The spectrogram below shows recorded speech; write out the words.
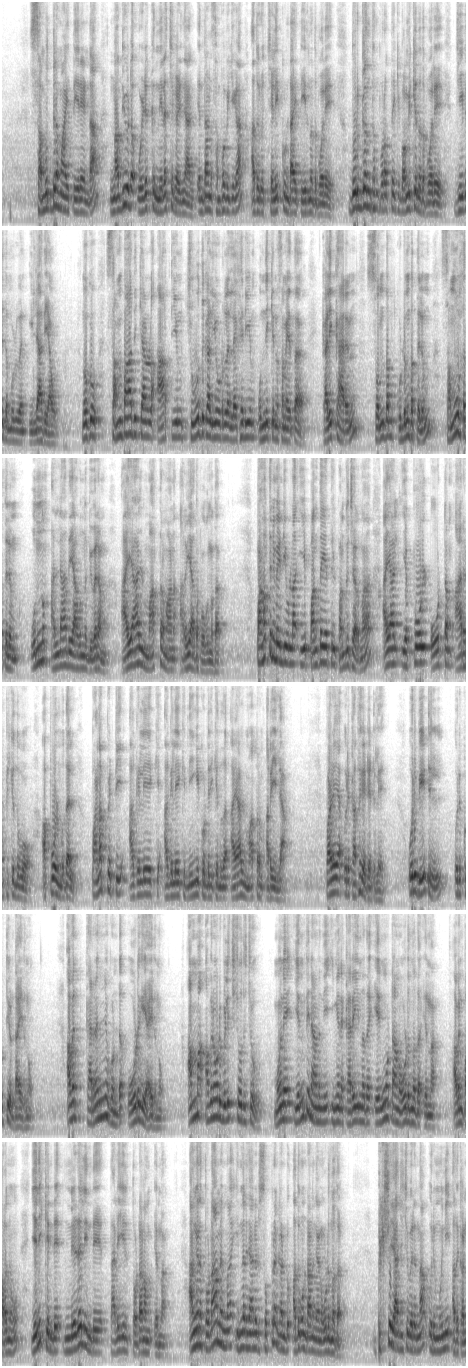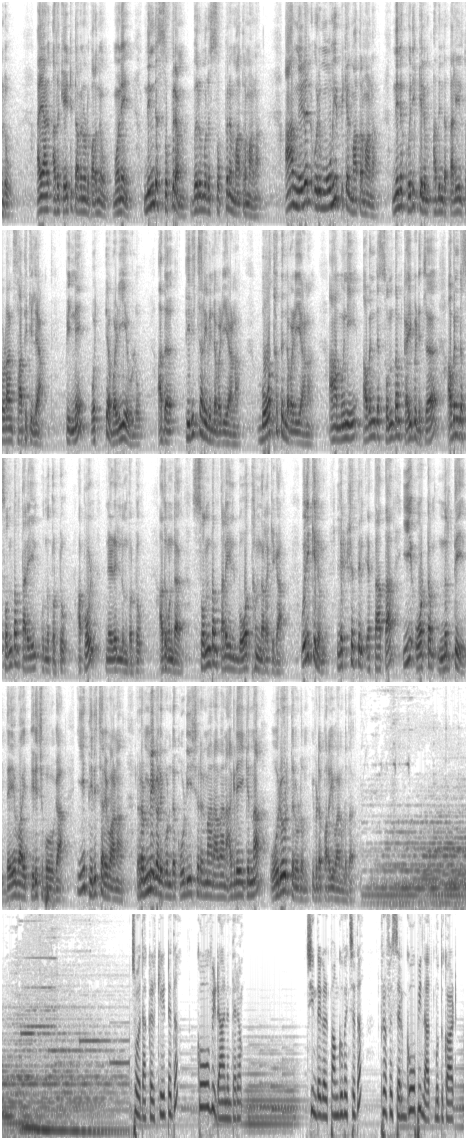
സമുദ്രമായി തീരേണ്ട നദിയുടെ ഒഴുക്ക് നിലച്ചു കഴിഞ്ഞാൽ എന്താണ് സംഭവിക്കുക? അതൊരു ചെളിക്കുണ്ടായി തീരുന്നത് പോലെ ദുർഗന്ധം പുറത്തേക്ക് വമിക്കുന്നത് പോലെ ജീവിതം മുഴുവൻ ഇല്ലാതെയാവും. നോക്കൂ സമ്പാദിക്കാനുള്ള ആർത്തിയും ചൂതുകളിയോടുള്ള ലഹരിയും ഒന്നിക്കുന്ന സമയത്ത് കളിക്കാരൻ സ്വന്തം കുടുംബത്തിലും സമൂഹത്തിലും ഒന്നും അല്ലാതെയാവുന്ന വിവരം അയാൾ മാത്രമാണ് അറിയാതെ പോകുന്നത്. പണത്തിന് വേണ്ടിയുള്ള ഈ പന്തയത്തിൽ പങ്കുചേർന്ന് അയാൾ എപ്പോൾ ഓട്ടം ആരംഭിക്കുന്നുവോ അപ്പോൾ മുതൽ പണപ്പെട്ടി അകലേക്ക് അകലേക്ക് നീങ്ങിക്കൊണ്ടിരിക്കുന്നത് അയാൾ മാത്രം അറിയില്ല. പഴയ ഒരു കഥ കേട്ടിട്ടില്ലേ? ഒരു വീട്ടിൽ ഒരു കുട്ടി ഉണ്ടായിരുന്നു. അവൻ കരഞ്ഞുകൊണ്ട് ഓടുകയായിരുന്നു. അമ്മ അവനോട് വിളിച്ചു ചോദിച്ചു മോനെ എന്തിനാണ് നീ ഇങ്ങനെ കരയുന്നത്? എങ്ങോട്ടാണ് ഓടുന്നത് എന്ന്. അവൻ പറഞ്ഞു എനിക്കെന്റെ നിഴലിന്റെ തലയിൽ തൊടണം എന്ന്. അങ്ങനെ തൊടാമെന്ന് ഇന്നലെ ഞാനൊരു സ്വപ്നം കണ്ടു അതുകൊണ്ടാണ് ഞാൻ ഓടുന്നത്. ഭിക്ഷ യാചിച്ചു വരുന്ന ഒരു മുനി അത് കണ്ടു. അയാൾ അത് കേട്ടിട്ട് അവനോട് പറഞ്ഞു മോനെ നിന്റെ സ്വപ്നം വെറും ഒരു സ്വപ്നം മാത്രമാണ്. ആ നിഴൽ ഒരു മോഹിപ്പിക്കൽ മാത്രമാണ്. നിനക്കൊരിക്കലും അതിന്റെ തലയിൽ തൊടാൻ സാധിക്കില്ല. പിന്നെ ഒറ്റ വഴിയേ ഉള്ളൂ. അത് തിരിച്ചറിവിന്റെ വഴിയാണ്. ബോധത്തിന്റെ വഴിയാണ്. ആ മുനി അവന്റെ സ്വന്തം കൈപിടിച്ച് അവന്റെ സ്വന്തം തലയിൽ ഒന്ന് തൊട്ടു. അപ്പോൾ നിഴലിലും തൊട്ടു. അതുകൊണ്ട് സ്വന്തം തലയിൽ ബോധം നിറയ്ക്കുക. ഒരിക്കലും ലക്ഷ്യത്തിൽ എത്താത്ത ഈ ഓട്ടം നിർത്തി ദയവായി തിരിച്ചു പോവുക. ഈ തിരിച്ചറിവാണ് റമ്മികളി കൊണ്ട് കോടീശ്വരന്മാരാവാൻ ആഗ്രഹിക്കുന്ന ഓരോരുത്തരോടും ഇവിടെ പറയുവാനുള്ളത്. ശ്രോതാക്കൾ കേട്ടത് കോവിഡ് അനന്തരം ചിന്തകൾ പങ്കുവച്ചത് പ്രൊഫസർ ഗോപിനാഥ് മുതുകാട്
